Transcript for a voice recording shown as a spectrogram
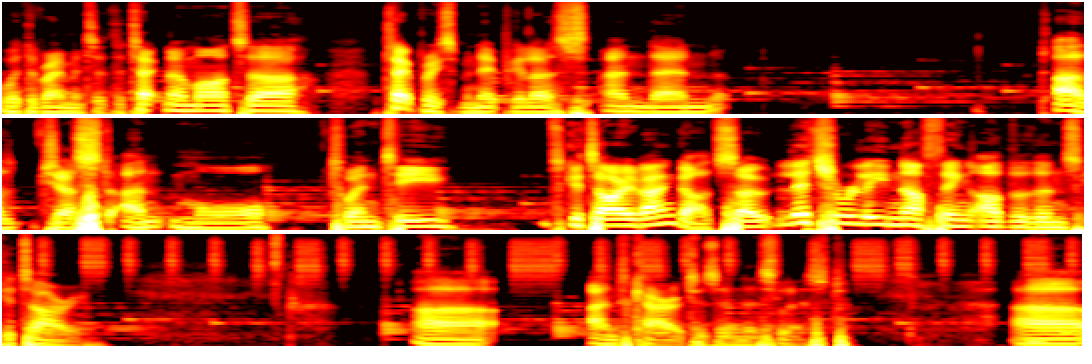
with the Raiment of the Technomartyr, Tech Priest Manipulus, and then uh, just a more 20 Skitarii Vanguard. So literally nothing other than Skitarii. Uh, and characters in this list. Uh,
